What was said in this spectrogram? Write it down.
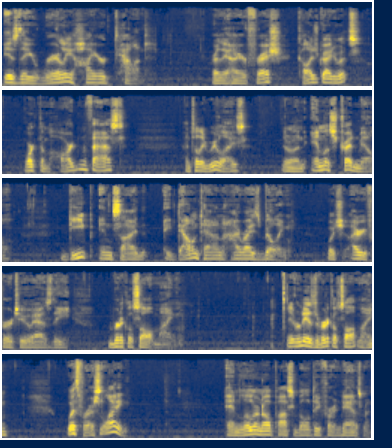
is they rarely hire talent. Or they hire fresh college graduates, work them hard and fast until they realize they're on an endless treadmill deep inside a downtown high rise building, which I refer to as the vertical salt mine. It really is a vertical salt mine with fluorescent lighting and little or no possibility for advancement.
